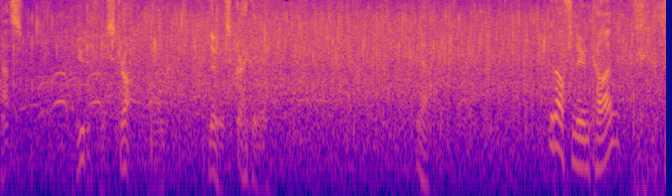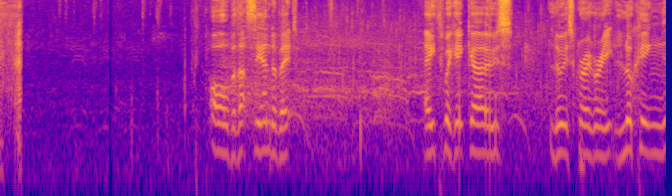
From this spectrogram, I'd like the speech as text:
That's beautifully struck by Lewis Gregory. Yeah. Good afternoon, Kyle. oh, but that's the end of it. Eighth wicket goes. Lewis Gregory looking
